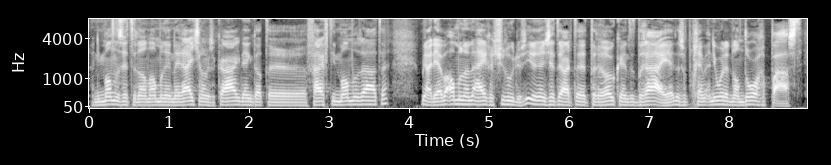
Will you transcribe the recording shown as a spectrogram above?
En die mannen zitten dan allemaal in een rijtje langs elkaar. Ik denk dat er 15 mannen zaten. Maar ja, die hebben allemaal een eigen cheroet. Dus iedereen zit daar te, te roken en te draaien. Dus op een gegeven moment... En die worden dan doorgepaast.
